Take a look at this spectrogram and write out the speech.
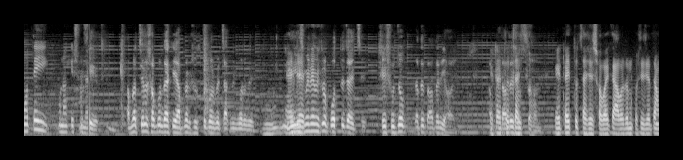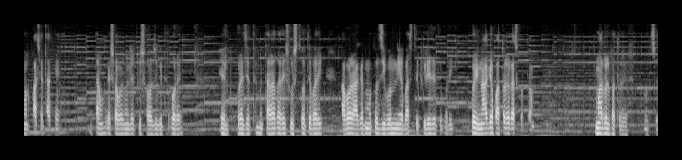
মতেই ওনাকে সুস্থ আপনার ছেলে স্বপ্ন দেখে আপনাকে সুস্থ করবে চাকরি করবে। ইংলিশ মিডিয়াম স্কুলে পড়তে চাইছে। সেই সুযোগ যাতে তাড়াতাড়ি হয়। এটাই তো চাইছি। এটাই তো চাইছে সবাইকে আবেদন করছি যাতে আমার পাশে থাকে আমাকে সবাই মিলে একটু সহযোগিতা করে হেল্প করে যাতে আমি তাড়াতাড়ি সুস্থ হতে পারি আবার আগের মতো জীবন নিয়ে বাঁচতে ফিরে যেতে পারি। করি না আগে পাথরের কাজ করতাম। মার্বেল পাথরের। আচ্ছা।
